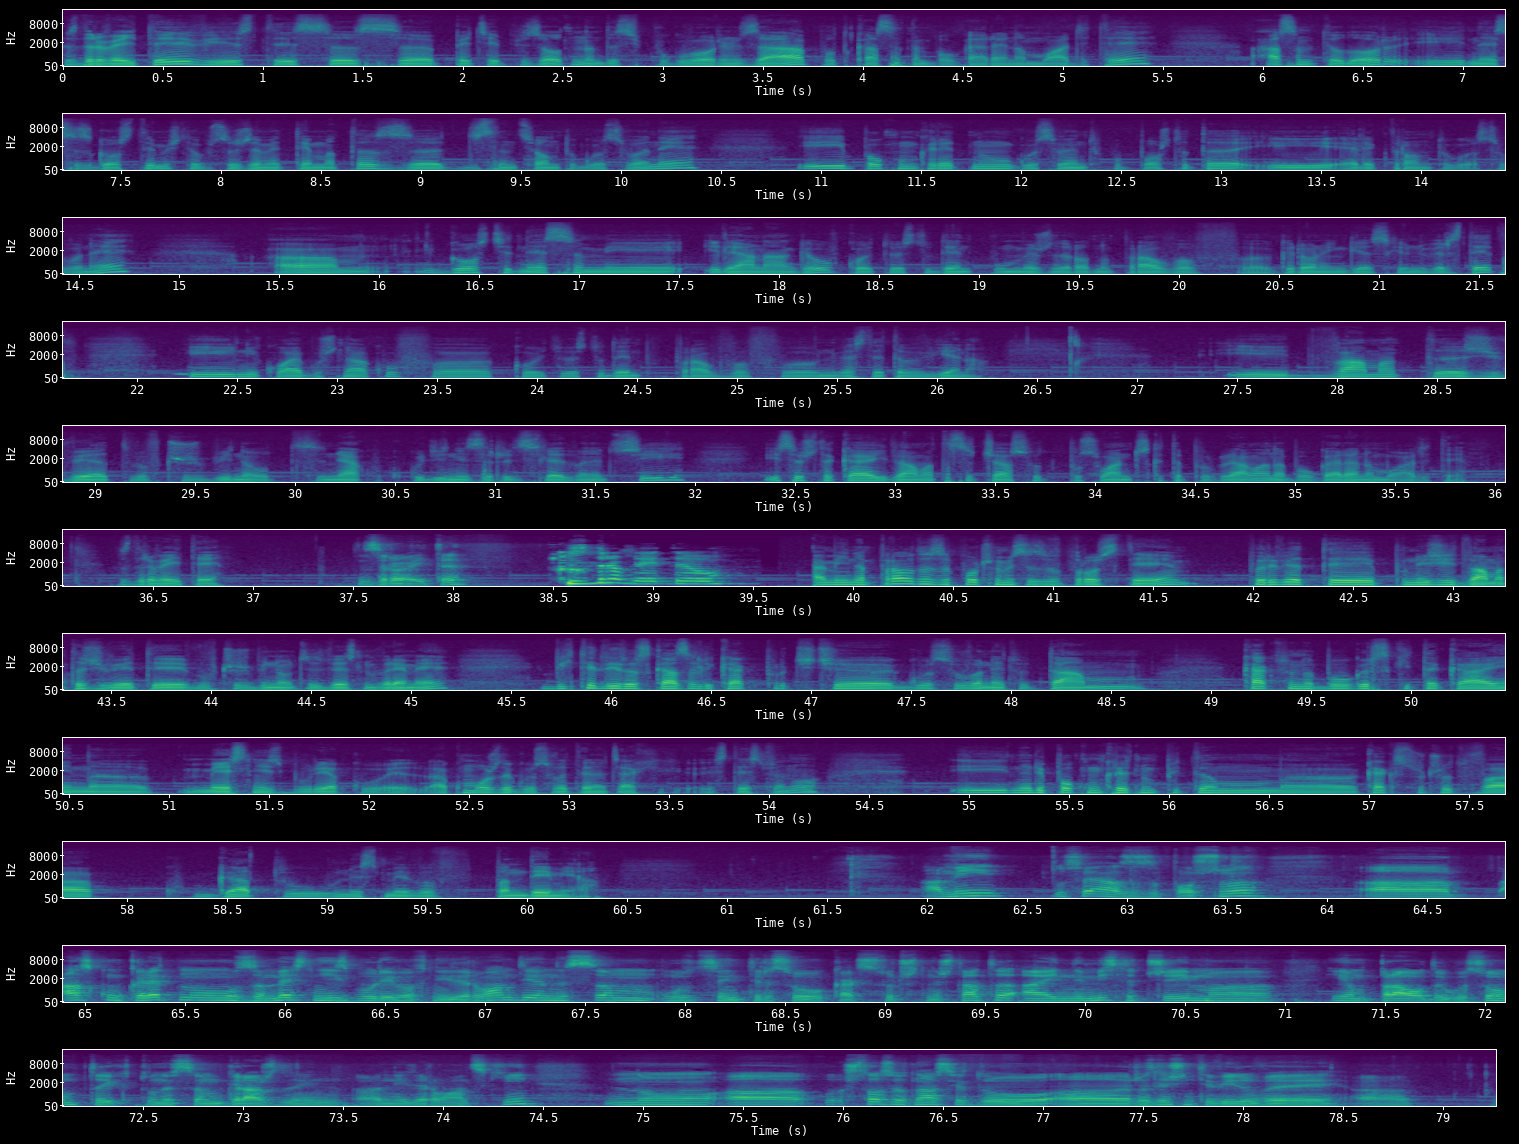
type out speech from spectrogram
Здравейте, вие сте с пети епизод на Да си поговорим за подкастът на България на младите. Аз съм Теодор и днес с гостите ми ще обсъждаме темата за дистанционното гласуване и по-конкретно гласуването по почтата и електронното гласуване. А, гости днес са ми Илян Ангелов, който е студент по международно право в Гронингенския университет и Николай Бушнаков, който е студент по право в университета в Виена и двамата живеят в чужбина от няколко години заради следването си и също така и двамата са част от посланческата програма на България на младите. Здравейте! Здравейте! Здравейте! Ами направо да започваме с въпросите. Първият е, понеже и двамата живеете в чужбина от известно време, бихте ли разказали как протича гласуването там, както на български, така и на местни избори, ако, е, ако може да гласувате на тях, естествено. И нали, по-конкретно питам а, как се случва това, когато не сме в пандемия. Ами, освен аз да започна, а, аз конкретно за местни избори в Нидерландия не съм се интересувал как се случват нещата, а и не мисля, че има, имам право да гласувам, тъй като не съм гражданин а, нидерландски. Но, а, що се отнася до а, различните видове а,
